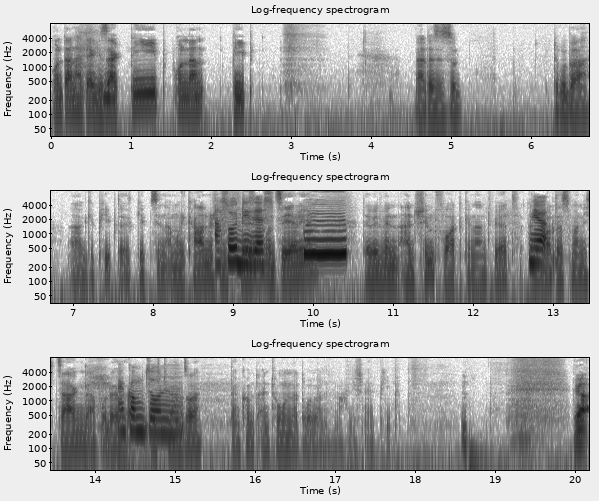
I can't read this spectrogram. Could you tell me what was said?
Und dann hat er gesagt, piep. Und dann piep. Ja, das ist so drüber äh, gepiept. Das gibt es in amerikanischen so, Filmen und Serien. Da wird, wenn ein Schimpfwort genannt wird, ein Ja. Wort, das man nicht sagen darf oder Dann kommt so nicht ein- hören soll, dann kommt ein Ton da drüber und dann machen die schnell piep. ja.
